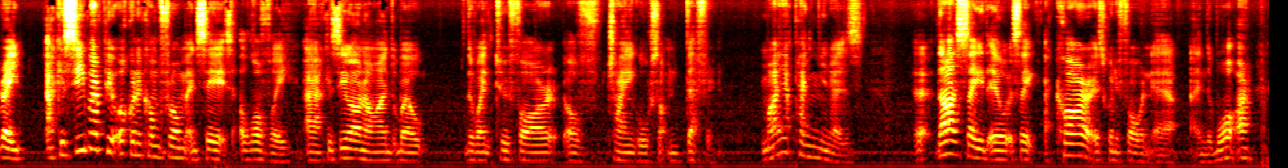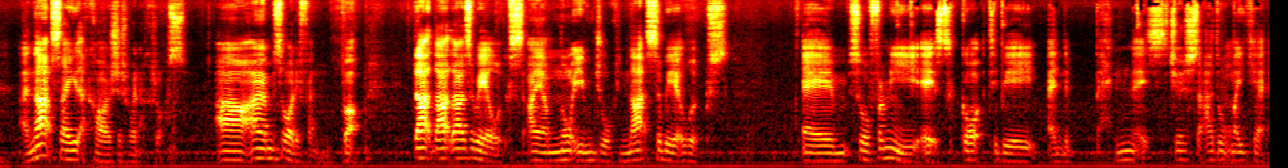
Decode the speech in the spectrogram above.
Right, can see where people are going to come from and say it's lovely, and I can see on Ireland, well, they went too far of trying to go something different. My opinion is uh, that side, it looks like a car is going to fall into in the water, and that side, a car just went across. Uh, I am sorry, Finn, but that, that that's the way it looks. I am not even joking. That's the way it looks. Um, so for me, it's got to be in the bin. It's just I don't like it.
